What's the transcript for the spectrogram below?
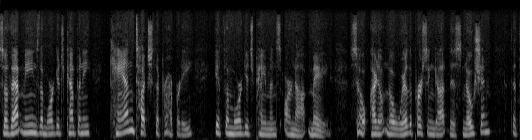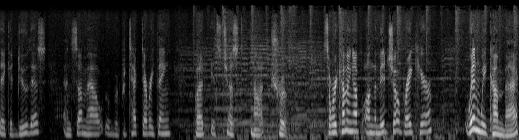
So that means the mortgage company can touch the property if the mortgage payments are not made. So I don't know where the person got this notion that they could do this and somehow it would protect everything, but it's just not true. So we're coming up on the mid show break here. When we come back,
